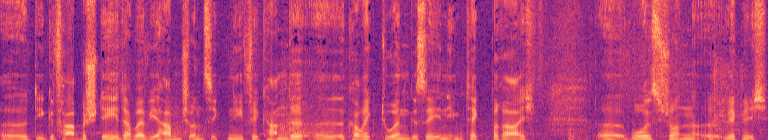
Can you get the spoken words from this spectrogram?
Äh, die Gefahr besteht, aber wir haben schon signifikante äh, Korrekturen gesehen im Tech-Bereich, äh, wo es schon wirklich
